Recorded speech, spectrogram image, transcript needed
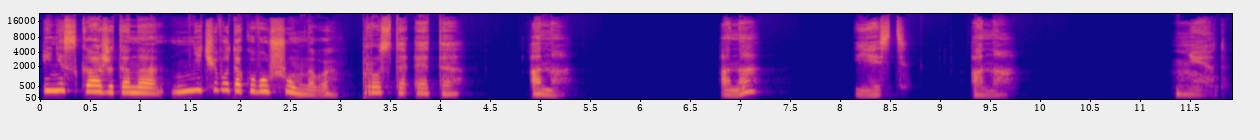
и не скажет она ничего такого шумного. Просто это она. Она есть она. Нет,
